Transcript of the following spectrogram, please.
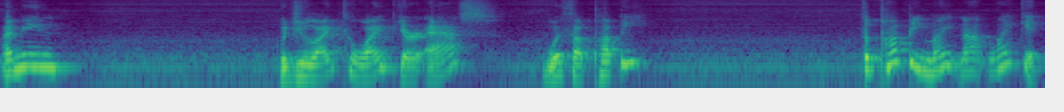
I mean, would you like to wipe your ass with a puppy? The puppy might not like it.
